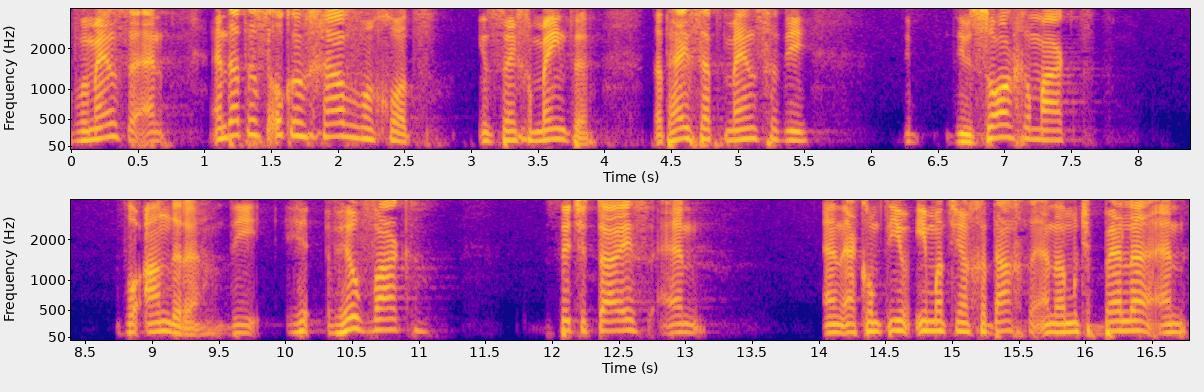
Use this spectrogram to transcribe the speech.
voor, mensen. En, en dat is ook een gave van God in zijn gemeente. Dat hij zet mensen die, die, die zorgen maakt voor anderen. Die heel vaak zit je thuis en, en er komt iemand in je gedachten en dan moet je bellen en,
